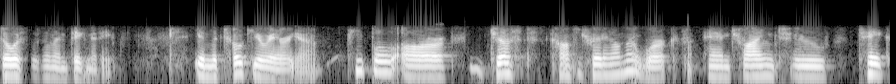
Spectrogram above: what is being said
stoicism, and dignity. In the Tokyo area, people are just concentrating on their work and trying to take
